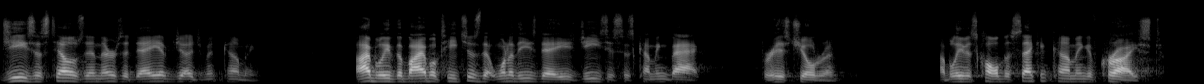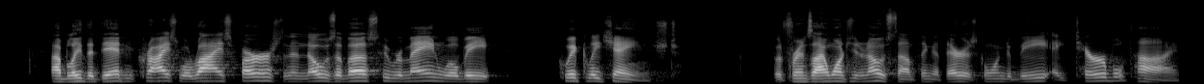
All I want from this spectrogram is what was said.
Jesus tells them there's a day of judgment coming. I believe the Bible teaches that one of these days Jesus is coming back for his children. I believe it's called the second coming of Christ. I believe the dead in Christ will rise first, and then those of us who remain will be quickly changed. But, friends, I want you to know something that there is going to be a terrible time,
